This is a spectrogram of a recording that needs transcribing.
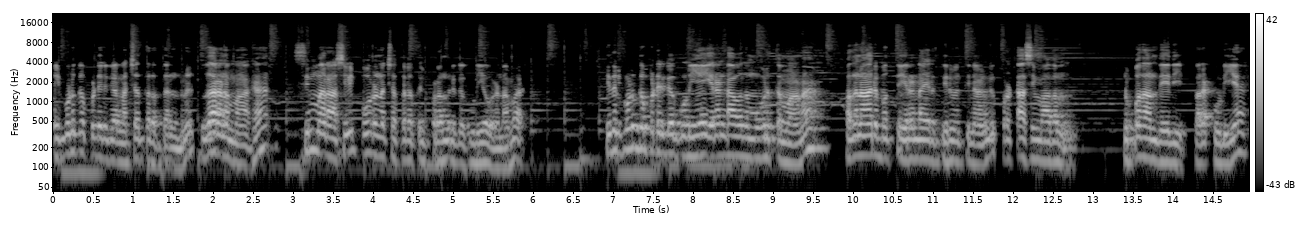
கொடுக்கப்பட்டிருக்க கொடுக்கப்பட்டிருக்கிற நட்சத்திரத்தன்று உதாரணமாக சிம்ம ராசியில் பூர நட்சத்திரத்தில் பிறந்திருக்கக்கூடிய ஒரு நபர். இதில் கொடுக்கப்பட்டிருக்கக்கூடிய இரண்டாவது முகூர்த்தமான பதினாறு பத்து இரண்டாயிரத்தி இருபத்தி நான்கு புரட்டாசி மாதம் முப்பதாம் தேதி வரக்கூடிய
